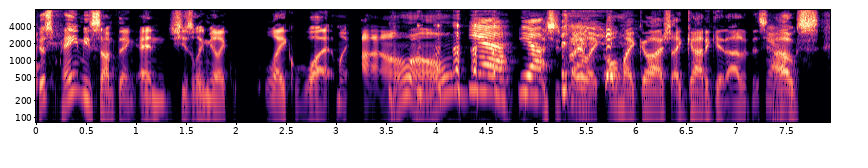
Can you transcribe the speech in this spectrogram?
just paint me something, and she's looking at me like, like what? I'm like, I don't know. yeah, yeah. she's probably like, oh my gosh, I got to get out of this yeah. house.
